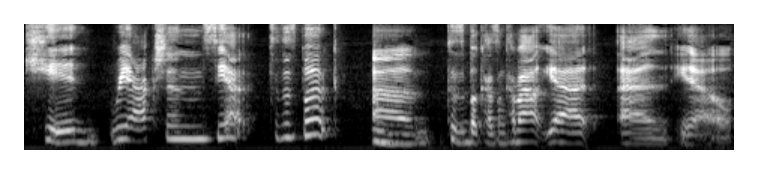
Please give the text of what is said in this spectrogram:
kid reactions yet to this book because mm-hmm. um, the book hasn't come out yet. And, you know,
